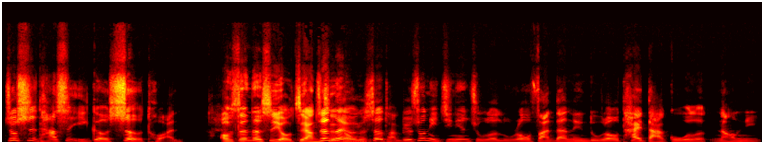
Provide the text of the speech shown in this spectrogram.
就是它是一个社团，哦，真的是有这样子真的有一个社团。比如说你今天煮了卤肉饭，但你卤肉太大锅了，然后你。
